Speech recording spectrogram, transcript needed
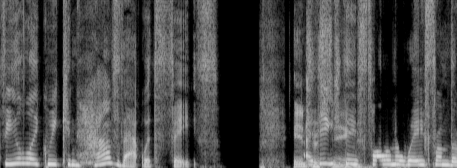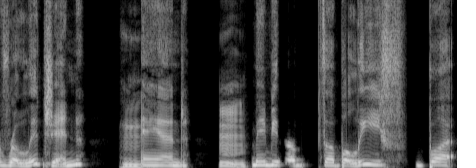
feel like we can have that with faith. I think they've fallen away from the religion Hmm. and Hmm. maybe the the belief, but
